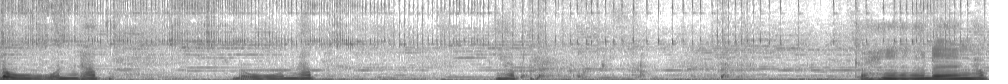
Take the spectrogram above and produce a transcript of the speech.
โดนครับ โดนครับนี่ครับกระแหแดงครับ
